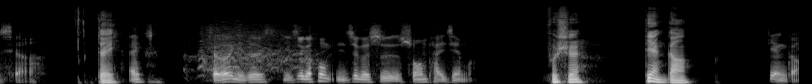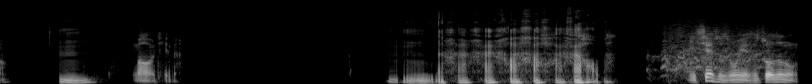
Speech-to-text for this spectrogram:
脚下。对，哎，小哥，你这你这个后你这个是双排键吗？不是，电钢。电钢。嗯，蛮好听的。嗯，还还还还还还好吧。你现实中也是做这种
